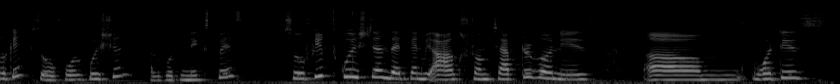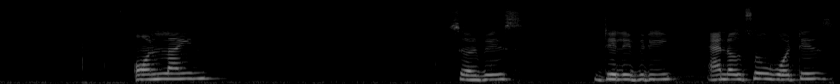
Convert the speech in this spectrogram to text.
Okay so four question i'll go to next page. So fifth question that can be asked from chapter one is um, what is online service delivery and also what is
